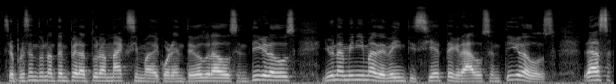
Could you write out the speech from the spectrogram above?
Se presenta una temperatura máxima de 42 grados centígrados y una mínima de 27 grados centígrados. Las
